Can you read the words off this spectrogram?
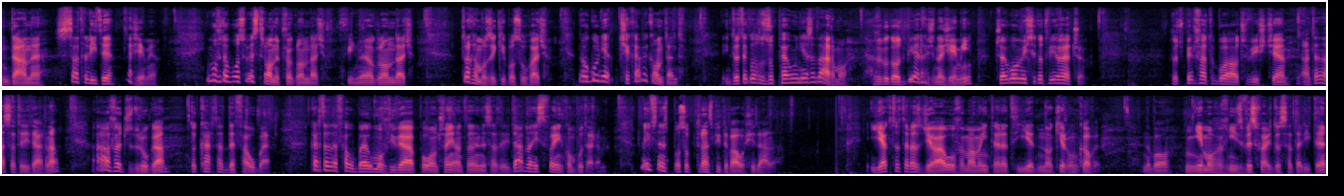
dane z satelity na Ziemię. I można było sobie strony przeglądać, filmy oglądać, trochę muzyki posłuchać. No ogólnie ciekawy content. I do tego zupełnie za darmo. Żeby go odbierać na Ziemi, trzeba było mieć tylko dwie rzeczy. Rzecz pierwsza to była oczywiście antena satelitarna, a rzecz druga to karta DVB. Karta DVB umożliwia połączenie anteny satelitarnej z swoim komputerem. No i w ten sposób transmitowało się dane. Jak to teraz działało, że mamy internet jednokierunkowy? No bo nie możesz nic wysłać do satelity,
